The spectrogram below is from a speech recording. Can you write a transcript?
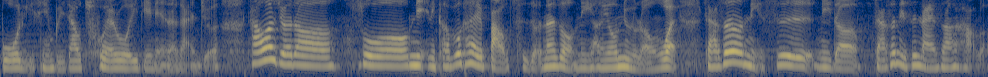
玻璃心，比较脆弱一点点的感觉。他会觉得说你，你可不可以保持着那种你很有女人味？假设你是你的，假设你是男生好了，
